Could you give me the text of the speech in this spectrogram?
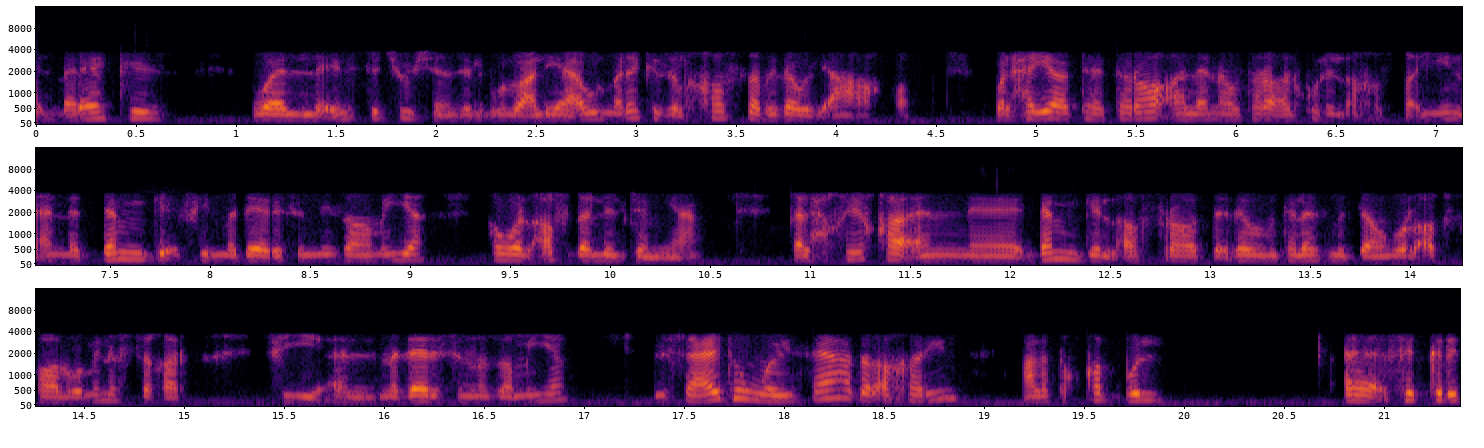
المراكز وال institutions اللي بيقولوا عليها أو المراكز الخاصة بذوي الإعاقة. والحقيقة تراءى لنا وتراءى لكل الأخصائيين أن الدمج في المدارس النظامية هو الأفضل للجميع. فالحقيقة أن دمج الأفراد ذوي متلازمه داون والأطفال ومن الصغر في المدارس النظامية يساعدهم ويساعد الآخرين على تقبل فكرة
